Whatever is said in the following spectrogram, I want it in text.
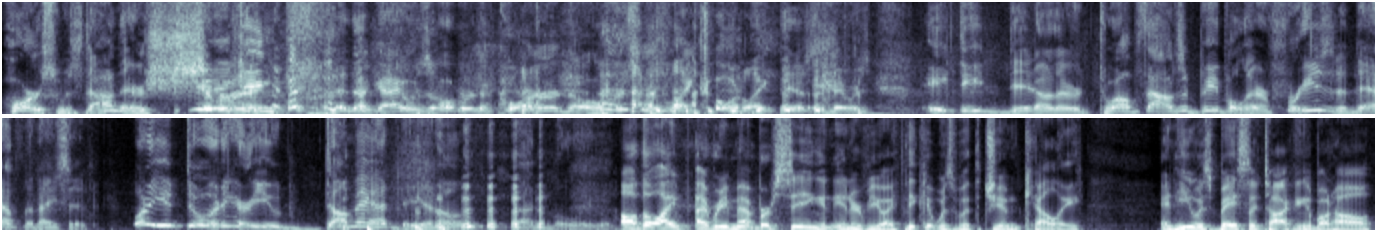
horse was down there shaking, and the guy was over in the corner, and the horse was like going like this, and there was eighteen, you know, there were twelve thousand people there freezing to death, and I said, "What are you doing here, you dumbhead?" You know, unbelievable. Although I, I remember seeing an interview, I think it was with Jim Kelly, and he was basically talking about how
